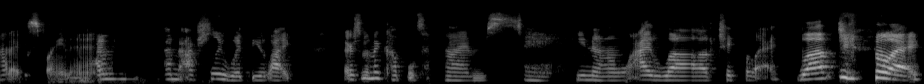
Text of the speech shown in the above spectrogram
how to explain it. i'm i'm actually with you like there's been a couple times eh, you know i love chick-fil-a love chick-fil-a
